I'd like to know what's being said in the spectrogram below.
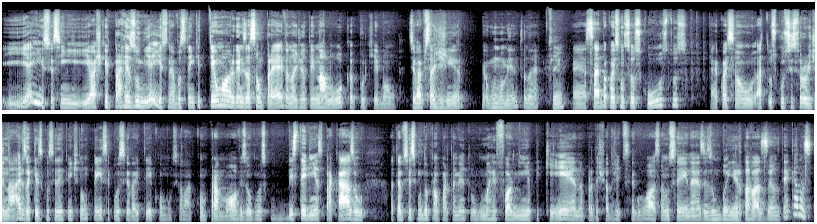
E é isso, assim, e eu acho que para resumir é isso, né? Você tem que ter uma organização prévia, não adianta ir na louca, porque, bom, você vai precisar de dinheiro em algum momento, né? Sim. É, saiba quais são os seus custos, é, quais são os custos extraordinários, aqueles que você de repente não pensa que você vai ter, como, sei lá, comprar móveis, algumas besteirinhas para casa, ou até você se mudou para um apartamento, alguma reforminha pequena para deixar do jeito que você gosta, não sei, né? Às vezes um banheiro tá vazando, tem aquelas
